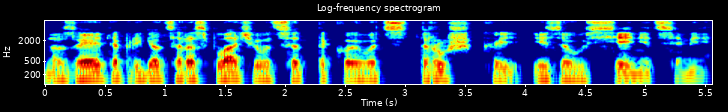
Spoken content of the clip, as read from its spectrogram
но за это придется расплачиваться такой вот стружкой и заусеницами.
